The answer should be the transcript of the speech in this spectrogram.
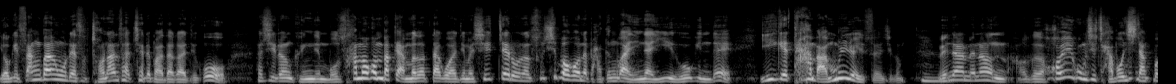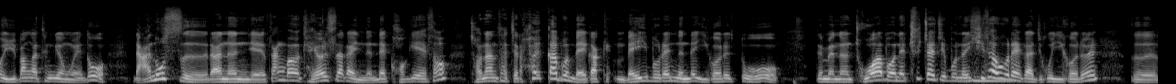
여기 쌍방울에서 전환 사채를 받아가지고 사실은 굉장히 뭐 3억 원밖에 안 받았다고 하지만 실제로는 수십억 원을 받은 거 아니냐 이 의혹인데 이게 다 맞물려 있어요 지금. 왜냐하면은 어, 그 허위공시 자본시장법 위반 같은 경우에도 나노스라는 이제 쌍방울 계열사가 있는데 거기에서 전환 사채를 헐값을 매각 매입을 했는데 이거를 또 그러면은 조합원의 출자 지분을 희석을 해가지고 이거를 그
